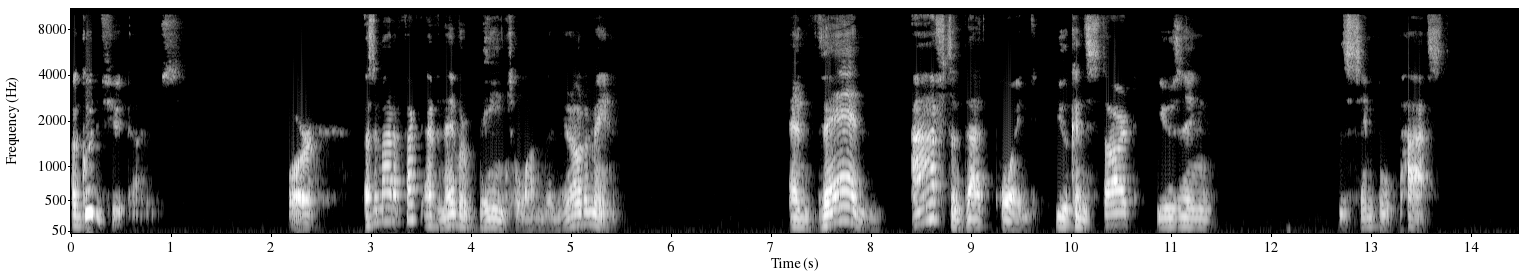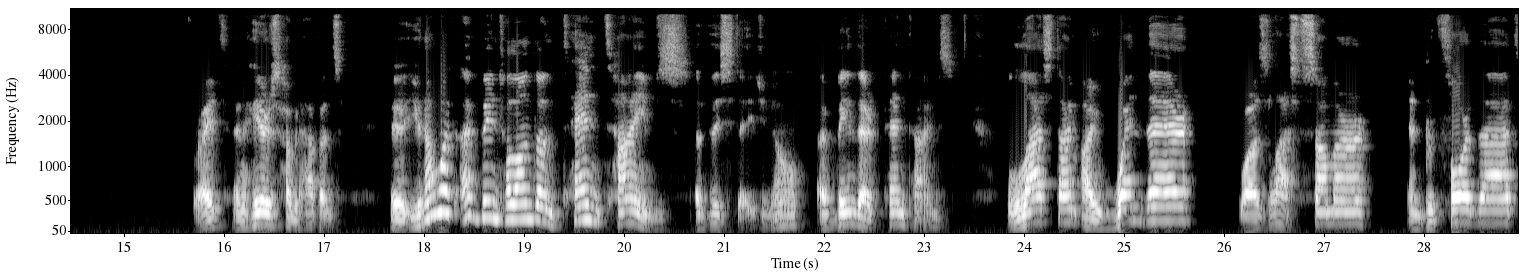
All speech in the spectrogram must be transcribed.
a good few times or as a matter of fact i've never been to london you know what i mean and then after that point, you can start using the simple past. Right? And here's how it happens. Uh, you know what? I've been to London 10 times at this stage, you know? I've been there 10 times. Last time I went there was last summer, and before that,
